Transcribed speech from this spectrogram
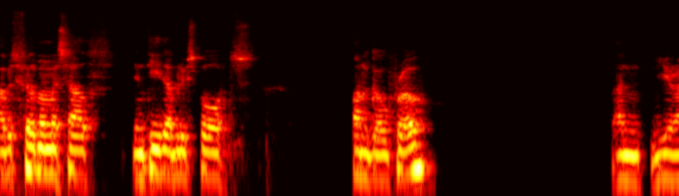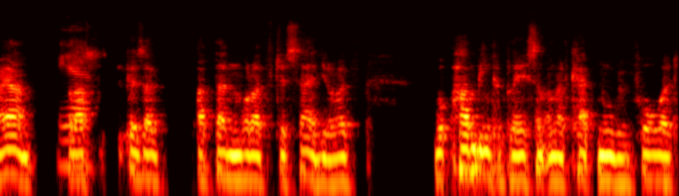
I was filming myself in DW Sports on a GoPro, and here I am. Yeah. because I've I've done what I've just said. You know, I've haven't been complacent and I've kept moving forward.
